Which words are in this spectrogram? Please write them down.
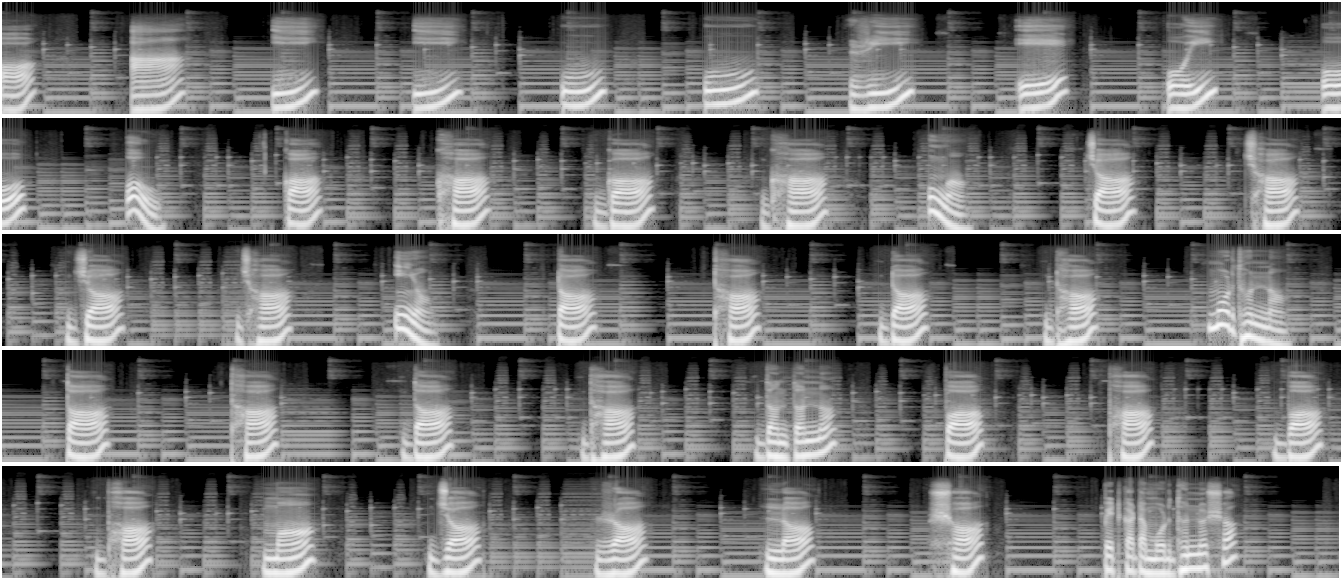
অ আ ই ই উ উ রি এ ওই ও ঔ ক খ গ ঘ উঙ চ ছ জ ঝ ইয়। ট, ঠ, ড ঢ মূর্ধন্য। ত থ দ, ধ, দন্তন্য। প, ফ, ব, ভ, ম, জ, র। ল, স, পেট কাটা মূর্ধন্য স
